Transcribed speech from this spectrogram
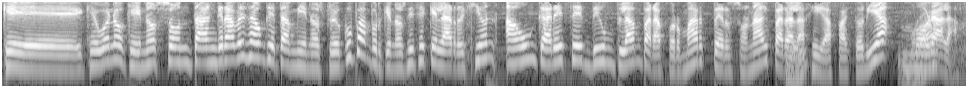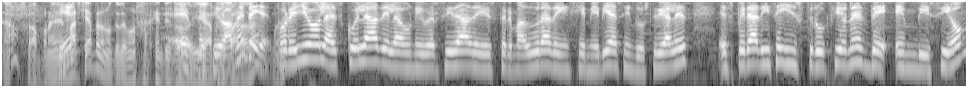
que, que, bueno, que no son tan graves, aunque también nos preocupan, porque nos dice que la región aún carece de un plan para formar personal para la gigafactoría Morala. Claro, se va a poner ¿Sí? En marcha, pero no tenemos a gente todavía Efectivamente. Bueno. Por ello, la Escuela de la Universidad de Extremadura de Ingenierías Industriales espera, dice, instrucciones de Envisión,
